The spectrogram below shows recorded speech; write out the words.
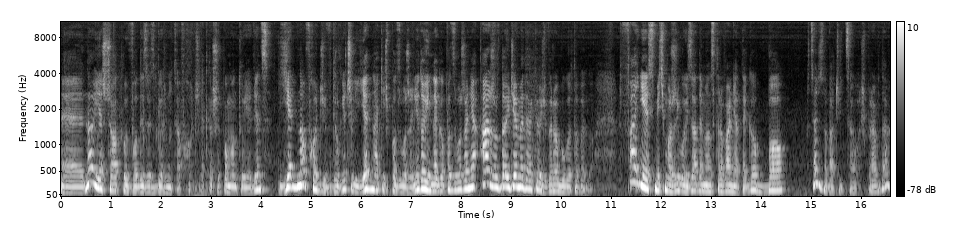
E, No i jeszcze odpływ wody ze zbiornika wchodzi, jak to się pomontuje. Więc jedno wchodzi w drugie, czyli jedno jakieś podzłożenie do innego podzłożenia, aż dojdziemy do jakiegoś wyrobu gotowego. Fajnie jest mieć możliwość zademonstrowania tego, bo chcesz zobaczyć całość, prawda?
